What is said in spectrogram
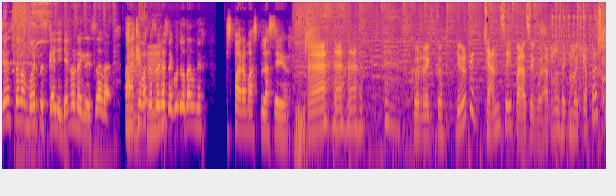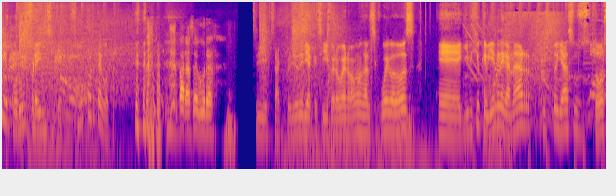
Ya estaba muerto Sky, ya no regresaba. ¿Para qué vas a hacer la segunda Downer? Para más placer. Correcto. Yo creo que chance para asegurarnos, o como capaz que por un frame si mejor te agoto. para asegurar. Sí, exacto. Yo diría que sí, pero bueno, vamos al juego 2. Eh, que viene de ganar justo ya sus dos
